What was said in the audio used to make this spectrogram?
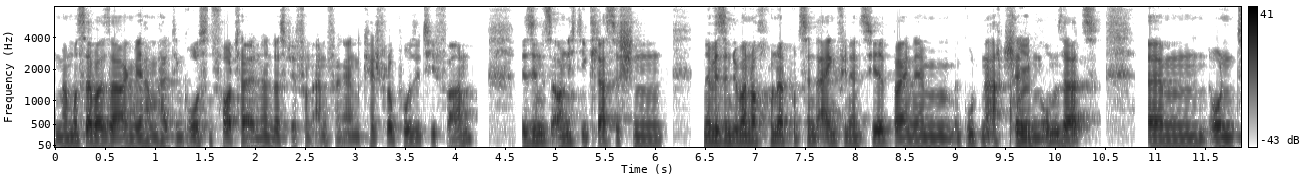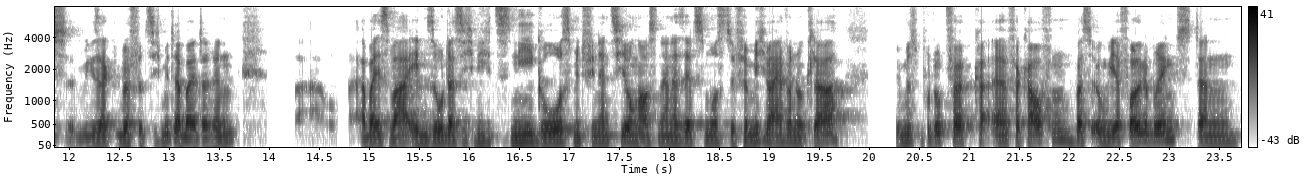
man muss aber sagen, wir haben halt den großen Vorteil, ne, dass wir von Anfang an Cashflow positiv waren. Wir sind jetzt auch nicht die klassischen, ne, wir sind immer noch 100% eigenfinanziert bei einem guten achtstelligen cool. Umsatz ähm, und wie gesagt über 40 Mitarbeiterinnen. Aber es war eben so, dass ich mich jetzt nie groß mit Finanzierung auseinandersetzen musste. Für mich war einfach nur klar, wir müssen Produkt verk äh, verkaufen, was irgendwie Erfolge bringt, dann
